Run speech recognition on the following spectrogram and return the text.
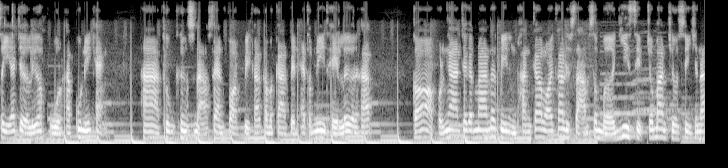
ซีและเจอลิเวอร์พูลครับคู่นี้แข่ง 5 ทุ่มครึ่งสนามแซนฟอร์ดบริดจ์ครับกรรมการเป็นแอนโทนีเทเลอร์นะครับก็ผลงานเจอกันมาตั้งแต่ปี 1993 เสมอ 20 เจ้าบ้านเชลซีชนะ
